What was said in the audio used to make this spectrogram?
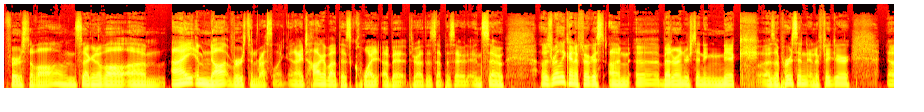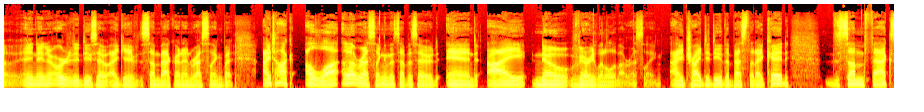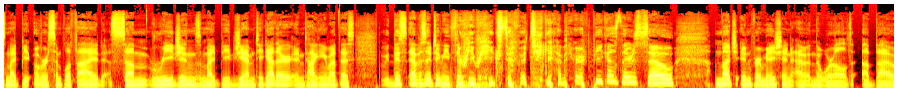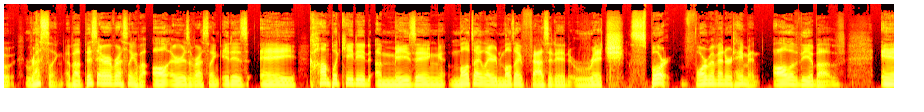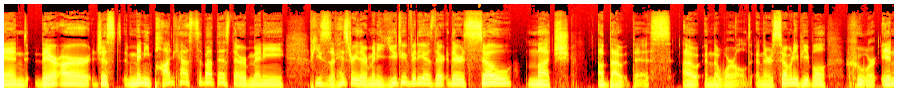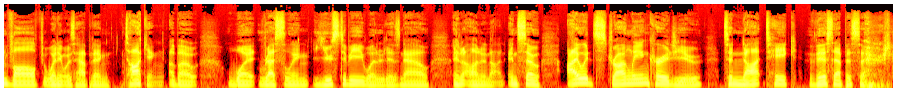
first of all. And second of all, um, I am not versed in wrestling, and I talk about this quite a bit throughout this episode. And so I was really kind of focused on uh, better understanding Nick as a person and a figure. Uh, and in order to do so, I gave some background on wrestling, but I talk a lot about wrestling in this episode, and I know very little about wrestling. I tried to do the best that I could some facts might be oversimplified, some regions might be jammed together in talking about this. This episode took me three weeks to put together because there's so much information out in the world about wrestling, about this era of wrestling, about all areas of wrestling. It is a complicated, amazing, multi layered, multifaceted, rich sport, form of entertainment, all of the above. And there are just many podcasts about this. There are many pieces of history. There are many YouTube videos. There, there's so much about this out in the world. And there's so many people who were involved when it was happening talking about what wrestling used to be, what it is now, and on and on. And so I would strongly encourage you to not take this episode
